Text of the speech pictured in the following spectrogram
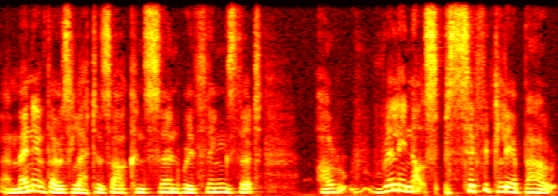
uh, many of those letters are concerned with things that are really not specifically about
